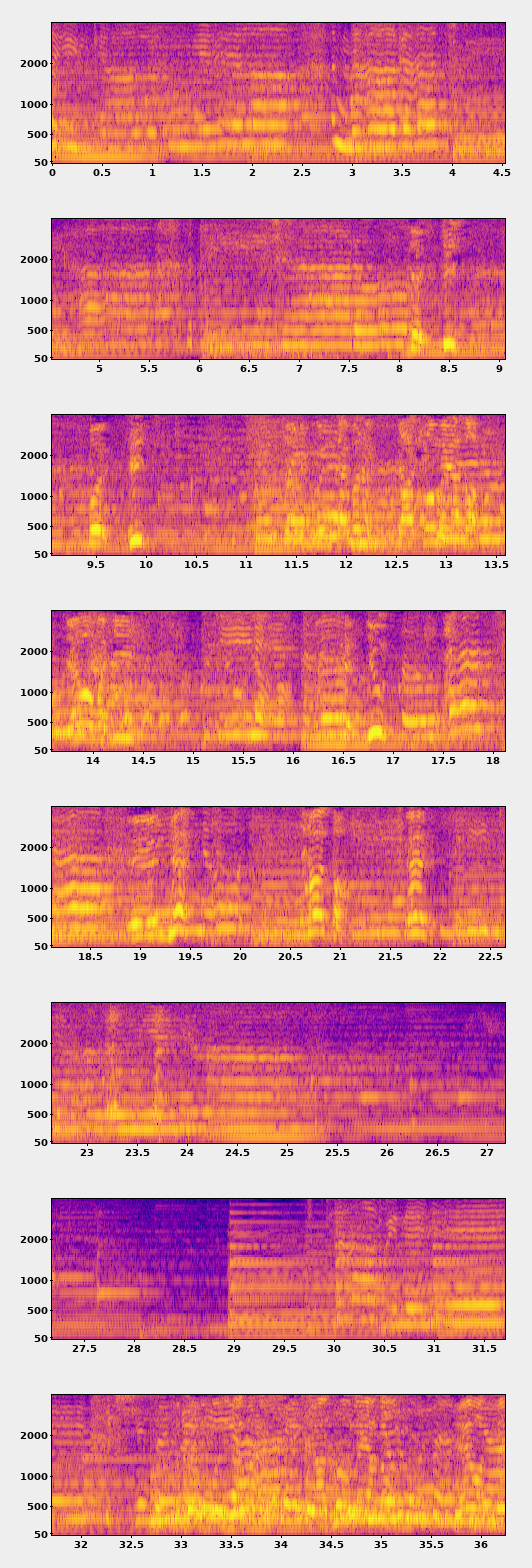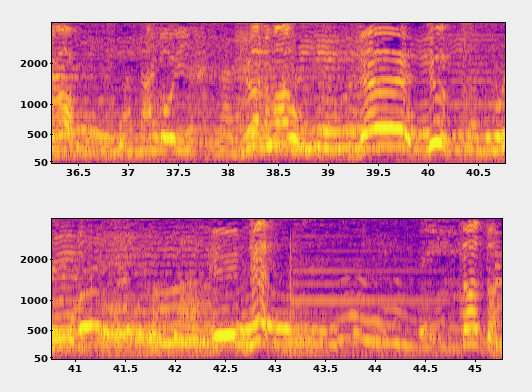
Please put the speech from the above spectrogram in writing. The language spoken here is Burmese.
လိပ်ပြလုံးရဲ့လားအနာဂတ်တွေဟာမတိကြတော့ဟေးဟေးဟေးဟေးဒါလည်းငွေတိုင်မနဲ့ကြာဆုံးမရတော့ရဲဘော်မကြီးဟေးယူအချာဟေးနဲ့တော့တော့ဟေး ရှင်မလေးရတယ်ဟိုရညိုးစဲဝတ်မေကောတိုင်းကိုကြီးရွာနဘာကိုလေယူဟေးနဲ့တော်တော်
